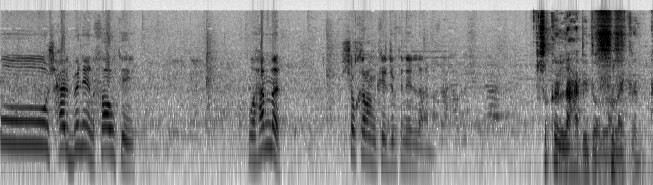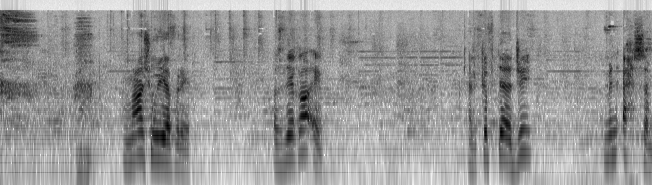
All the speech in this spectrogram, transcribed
أوه شحال بنين خاوتي محمد شكرا كي جبتني لهنا شكرا لله حبيبي والله الله يكرمك. مع شوية فريت أصدقائي الكفتاجي من أحسن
